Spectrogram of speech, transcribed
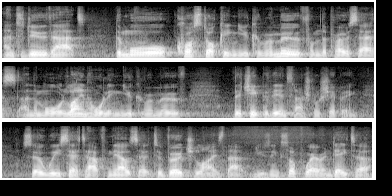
And to do that, the more cross-docking you can remove from the process and the more line hauling you can remove, the cheaper the international shipping. So we set out from the outset to virtualize that using software and data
